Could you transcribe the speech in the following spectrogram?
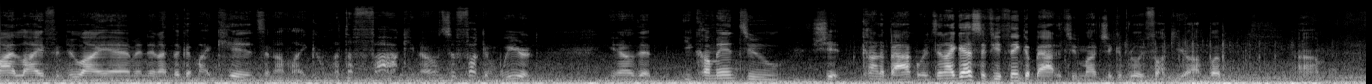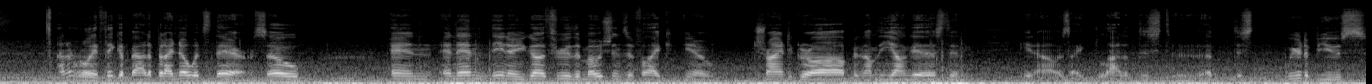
my life and who I am, and then I look at my kids and I'm like, what the fuck, you know? It's so fucking weird, you know, that you come into shit kind of backwards. And I guess if you think about it too much, it could really fuck you up. But um, I don't really think about it, but I know it's there. So, and and then you know you go through the motions of like you know trying to grow up, and I'm the youngest, and you know it was like a lot of just uh, just weird abuse.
